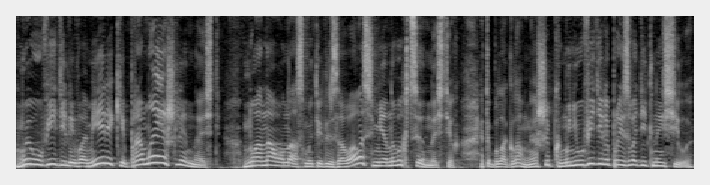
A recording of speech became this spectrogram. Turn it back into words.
Мы увидели в Америке промышленность, но она у нас материализовалась в меновых ценностях. Это была главная ошибка. Мы не увидели производительные силы.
